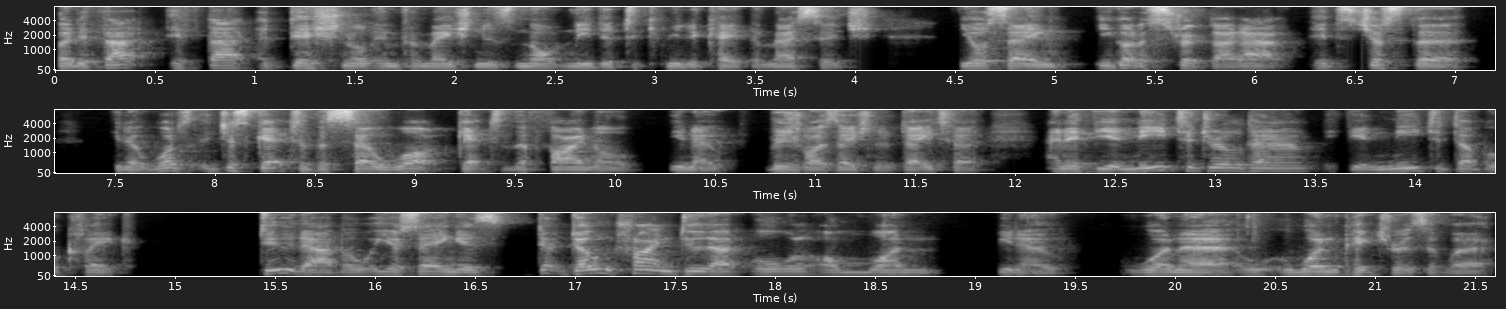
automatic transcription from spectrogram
But if that if that additional information is not needed to communicate the message, you're saying you got to strip that out. It's just the you know what's just get to the so what get to the final you know visualization of data and if you need to drill down if you need to double click do that but what you're saying is don't try and do that all on one you know one uh, one picture, as it were.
